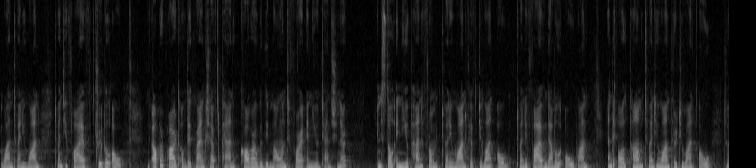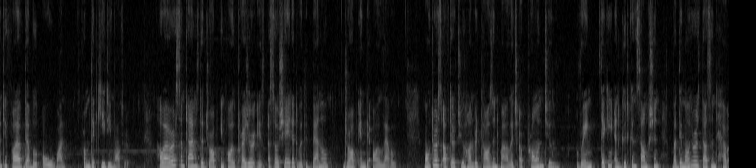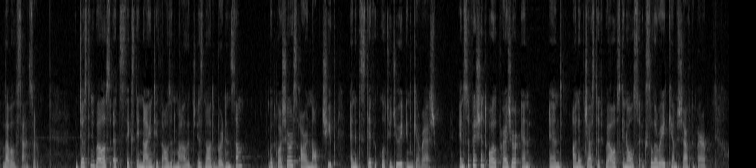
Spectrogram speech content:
121 25 the upper part of the crankshaft pan cover with the mount for a new tensioner, install a new pan from 21510 25001 and the old pump 21310 25001 from the KD motor. However, sometimes the drop in oil pressure is associated with a banal drop in the oil level. Motors after 200,000 mileage are prone to ring sticking and good consumption, but the motor doesn't have level sensor. Adjusting valves at 60-90,000 mileage is not burdensome, but washers are not cheap and it is difficult to do it in garage. Insufficient oil pressure and, and unadjusted valves can also accelerate camshaft wear.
